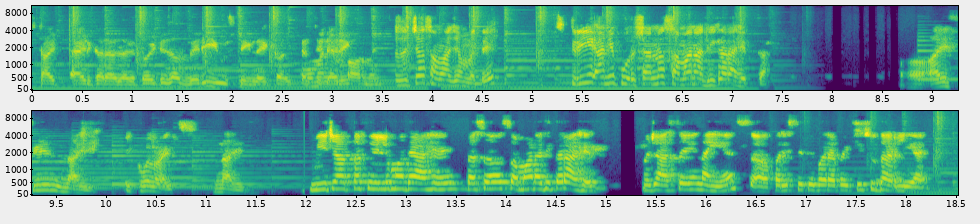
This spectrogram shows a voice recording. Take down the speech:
स्टार्ट ऍड करावं लागेल. So it is a very use thing like considering समाजामध्ये स्त्री आणि पुरुषांना समान अधिकार आहेत का? आय फील नाही. इक्वल राईट्स नाही. मी ज्या आता फील्डमध्ये आहे तसं समान अधिकार आहेत. म्हणजे असंही नाहीये. परिस्थिती बऱ्यापैकी सुधारली आहे.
